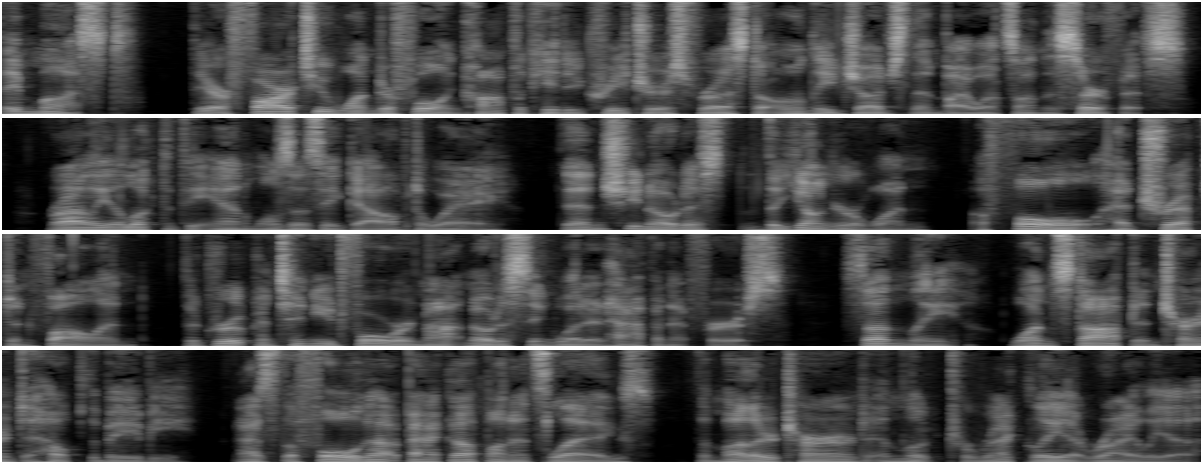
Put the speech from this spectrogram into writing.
They must. They are far too wonderful and complicated creatures for us to only judge them by what's on the surface. Rylea looked at the animals as they galloped away. Then she noticed the younger one. A foal had tripped and fallen. The group continued forward, not noticing what had happened at first. Suddenly, one stopped and turned to help the baby. As the foal got back up on its legs, the mother turned and looked directly at Rylea,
